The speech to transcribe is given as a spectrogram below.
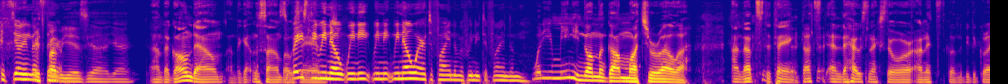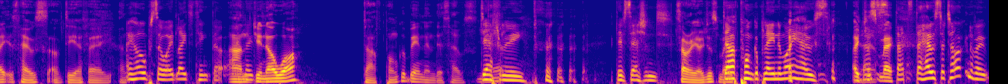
It's the only thing that's it there. probably is. Yeah, yeah. and they're going down and they're getting the sambos. So basically, in. we know we need we need we know where to find them if we need to find them. What do you mean you none got mozzarella? And that's the thing. That's and the house next door, and it's going to be the greatest house of DFA. And, I hope so. I'd like to think that. And like you know what? Daft Punk have been in this house. definitely, they've sessioned. Soring I just made. Daft Punk are playing in my house. I that's, just made. that's the house they're talking about.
